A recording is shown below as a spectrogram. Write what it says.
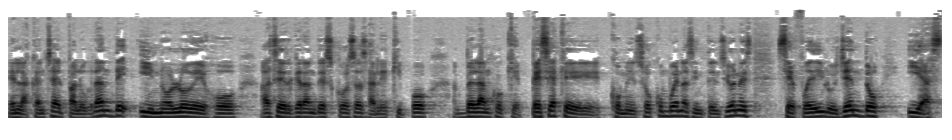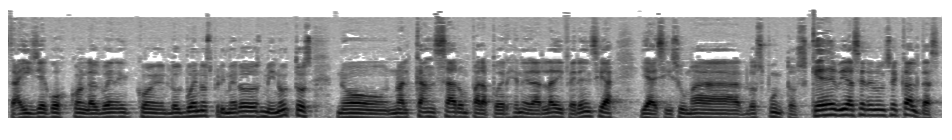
en la cancha del Palo Grande y no lo dejó hacer grandes cosas al equipo blanco que pese a que comenzó con buenas intenciones, se fue diluyendo y hasta ahí llegó con, las con los buenos primeros minutos, no, no alcanzaron para poder generar la diferencia y así sumar los puntos. ¿Qué debía hacer el Once Caldas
